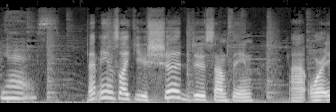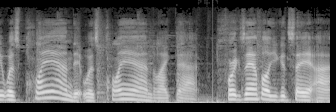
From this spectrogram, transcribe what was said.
Yes. That means like you should do something, uh, or it was planned. It was planned like that. For example, you could say, uh,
